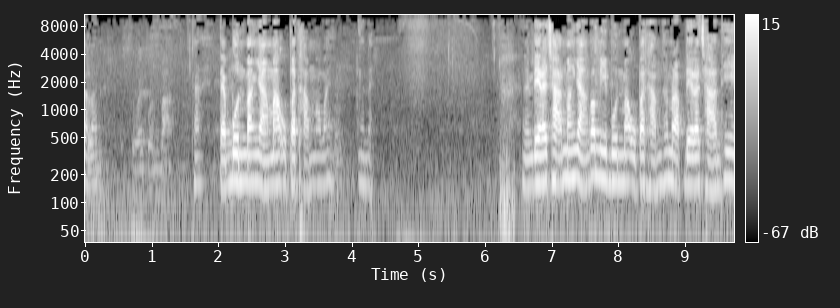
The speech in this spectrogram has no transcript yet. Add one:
ตลอดสวยผลบาปใช่แต่บุญบางอย่างมาอุปถัมภ์เอาไว้นั่นแหละอย่างเดรัจฉานบางอย่างก็มีบุญมาอุปถัมภ์สำหรับเดรัจฉานที่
